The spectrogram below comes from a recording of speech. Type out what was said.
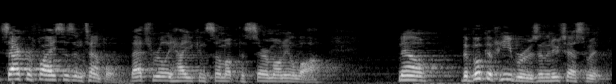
sacrifices, and temple. That's really how you can sum up the ceremonial law. Now, the book of Hebrews in the New Testament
